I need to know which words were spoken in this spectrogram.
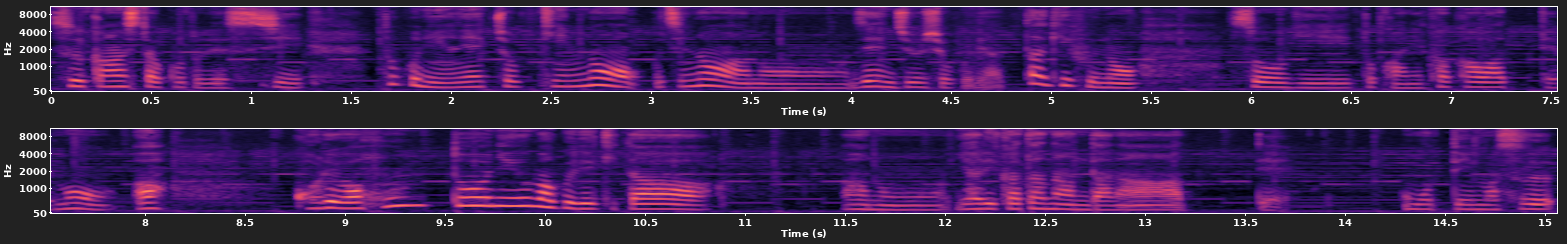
痛感したことですし特にね直近のうちのあの前住職であった岐阜の葬儀とかに関わってもあこれは本当にうまくできたあのやり方なんだなって思っています。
